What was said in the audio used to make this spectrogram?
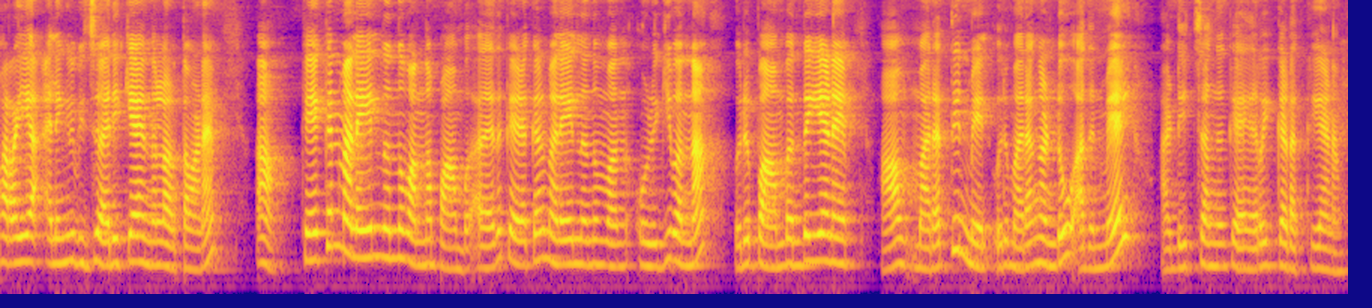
പറയുക അല്ലെങ്കിൽ വിചാരിക്കുക എന്നുള്ള അർത്ഥമാണ്. ആ കിഴക്കൻ മലയിൽ നിന്ന് വന്ന പാമ്പ് അതായത് കിഴക്കൻ മലയിൽ നിന്നും വന്ന് ഒഴുകി വന്ന ഒരു പാമ്പ് എന്ത് ചെയ്യണേ? ആ മരത്തിന്മേൽ ഒരു മരം കണ്ടു അതിന്മേൽ അടിച്ചങ്ങ് കയറിക്കിടക്കുകയാണ്.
